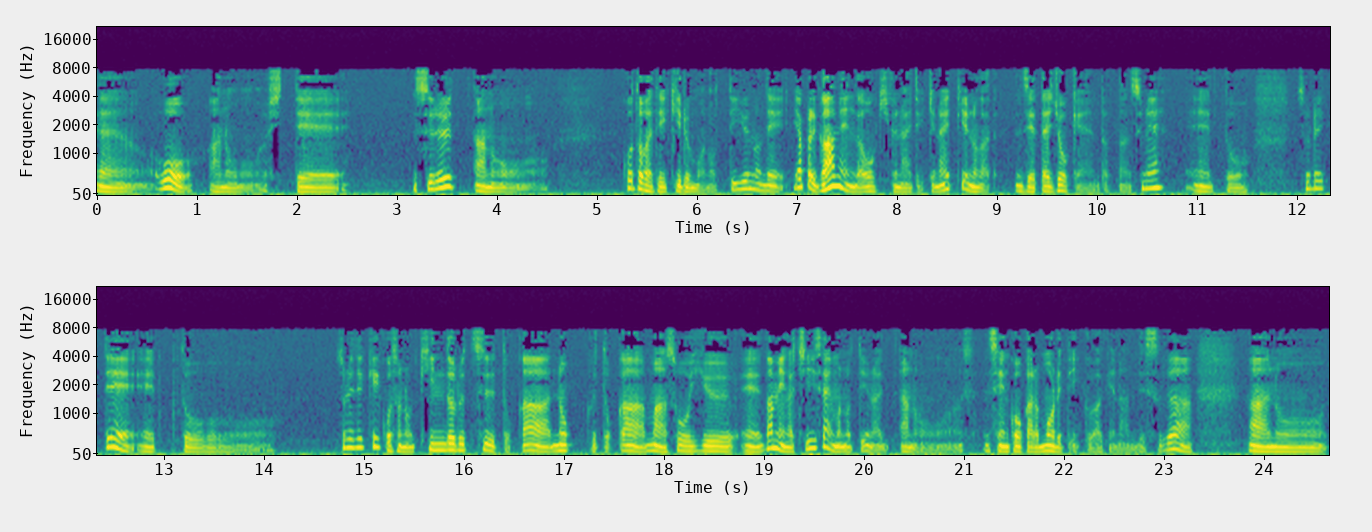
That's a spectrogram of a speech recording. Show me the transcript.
えー、をあの知ってするあのことができるものっていうので、やっぱり画面が大きくないといけないっていうのが絶対条件だったんですね。えーと、それで、えっ、とそれで結構その Kindle 2とか Nock とか、まあそういう、画面が小さいものっていうのは、あの、先行から漏れていくわけなんですが、あの、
